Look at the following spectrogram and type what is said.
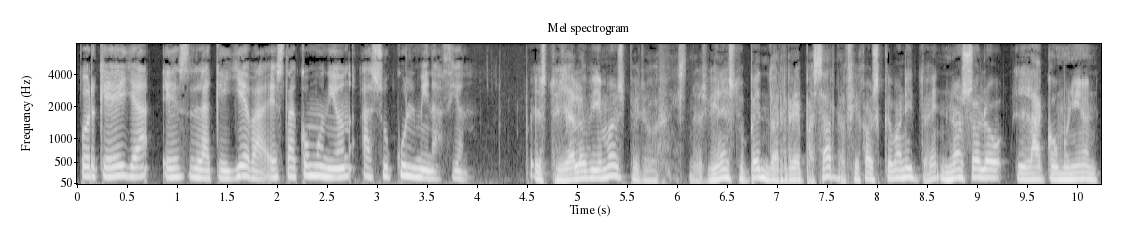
porque ella es la que lleva esta comunión a su culminación. Esto ya lo vimos, pero nos viene estupendo repasarlo. Fijaos qué bonito, ¿eh? No solo la comunión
